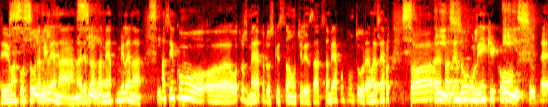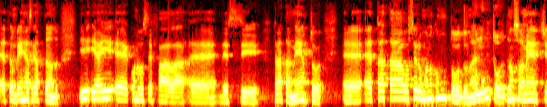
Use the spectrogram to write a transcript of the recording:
de uma cultura Sim. milenar, né, de Sim. tratamento milenar. Sim. Assim como uh, outros métodos que são utilizados também, a acupuntura é um exemplo, só é, fazendo um link com Isso. É, é, também resgatando. E, e aí, é, quando você fala é, nesse tratamento, é, é, tratar o ser humano como um todo, né? Como um todo. Não somente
